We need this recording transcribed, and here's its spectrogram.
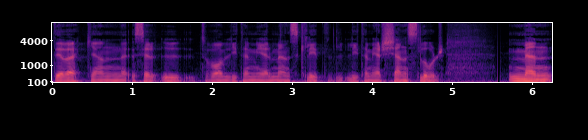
det verkligen ser ut att vara lite mer mänskligt, lite mer känslor. Men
